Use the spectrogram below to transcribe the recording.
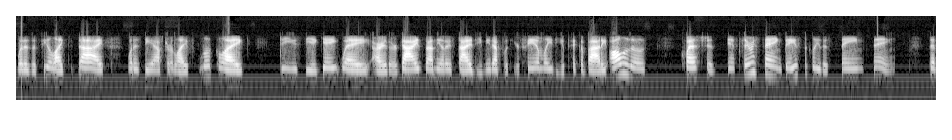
what does it feel like to die, what does the afterlife look like, do you see a gateway? Are there guides on the other side? Do you meet up with your family? Do you pick a body? All of those questions. If they're saying basically the same thing, then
